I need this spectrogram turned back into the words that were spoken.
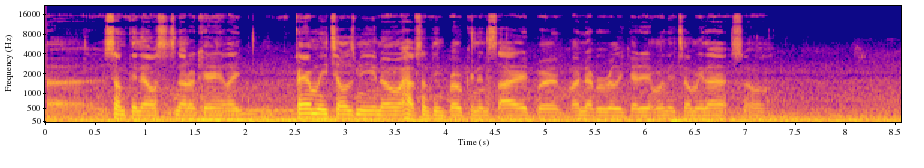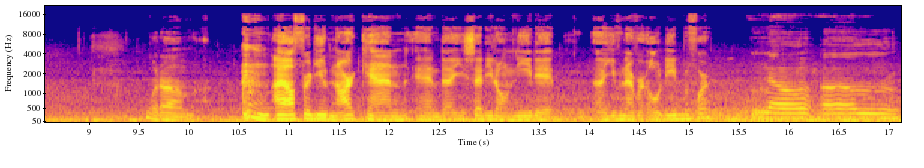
uh, something else is not okay. Like family tells me, you know, I have something broken inside, but I never really get it when they tell me that. So What um, I offered you Narcan, and uh, you said you don't need it. Uh, you've never OD'd before. no, um,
